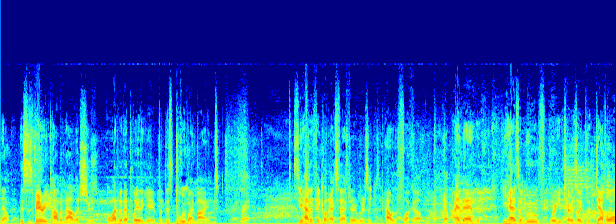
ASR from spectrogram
Now, this is very common knowledge to a lot of people that play the game, but this blew my mind. Right. So you have a thing called X Factor, where it's like you power the fuck up, Yep. I and then he has a move where he turns like the devil,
